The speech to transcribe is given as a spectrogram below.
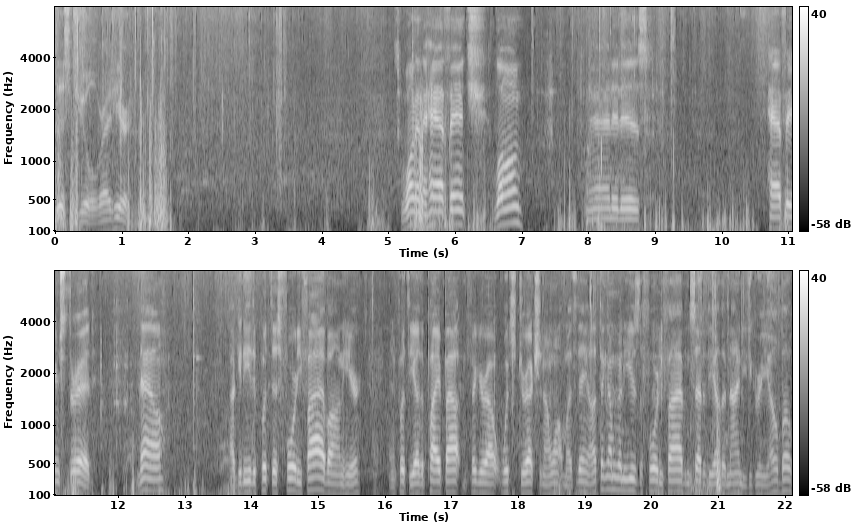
this jewel right here. It's one and a half inch long and it is half inch thread. Now I could either put this 45 on here and put the other pipe out and figure out which direction I want my thing. I think I'm going to use the 45 instead of the other 90 degree elbow.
